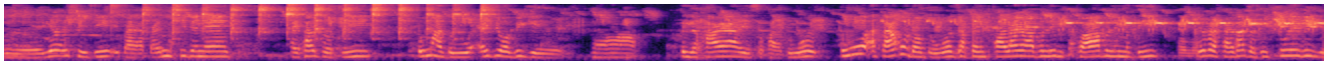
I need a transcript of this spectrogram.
အဲရရှိဒီအပိုင်အပိုင်မရှိတဲ့နဲ့ထိုင်ခါဆိုဒီတူမတူအဲ့ပြောပြီးကဟောတရားဟာရရဲ့စခါတူတူအသားကိုတော့တူဇပန်ခွာလာရ ပလိခွာပလိမသိဒီပဲထိုင်ခါဆိုဒီတွေးပြီးက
